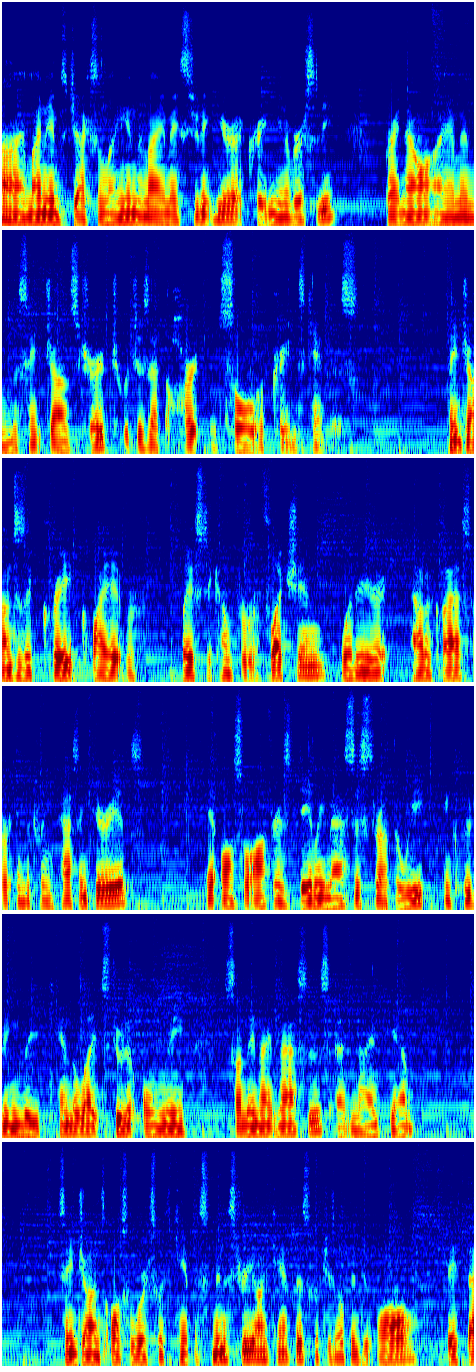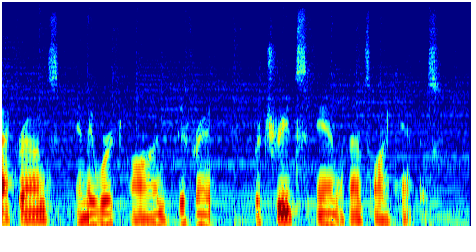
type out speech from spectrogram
Hi, my name is Jackson Langan and I am a student here at Creighton University. Right now I am in the St. John's Church, which is at the heart and soul of Creighton's campus. St. John's is a great, quiet place to come for reflection, whether you're out of class or in between passing periods. It also offers daily masses throughout the week, including the candlelight student-only Sunday night masses at 9 p.m. St. John's also works with campus ministry on campus, which is open to all faith backgrounds, and they work on different retreats and events on campus.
